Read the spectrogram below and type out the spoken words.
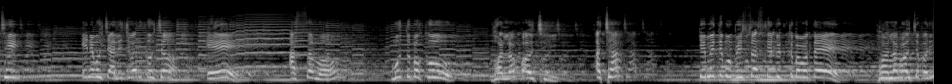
ଅଛି ଏଇନେ ମୁଁ ଚାଲିଯିବାର କହୁଛ ଏ ଆସମ ମୁଁ ତୁମକୁ ଭଲ ପାଉଛି ଆଚ୍ଛା କେମିତି ମୁଁ ବିଶ୍ୱାସ କରିବି ତୁମେ ମୋତେ ଭଲ ପାଉଛ ପରି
